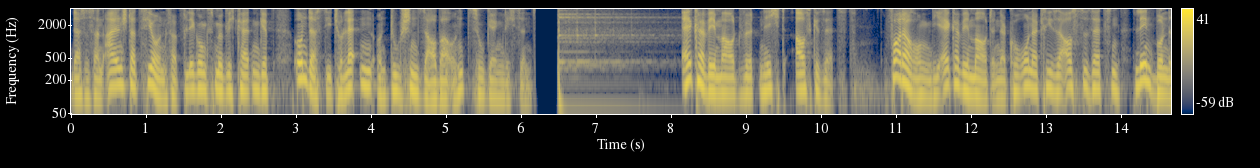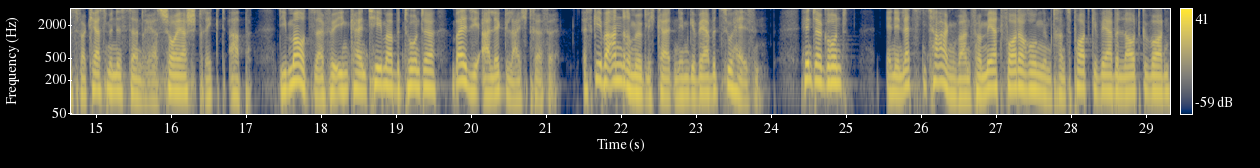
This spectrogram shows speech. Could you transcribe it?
dass es an allen Stationen Verpflegungsmöglichkeiten gibt und dass die Toiletten und Duschen sauber und zugänglich sind. Lkw-Maut wird nicht ausgesetzt. Forderungen, die Lkw-Maut in der Corona-Krise auszusetzen, lehnt Bundesverkehrsminister Andreas Scheuer strikt ab. Die Maut sei für ihn kein Thema, betont er, weil sie alle gleich treffe. Es gebe andere Möglichkeiten, dem Gewerbe zu helfen. Hintergrund in den letzten Tagen waren vermehrt Forderungen im Transportgewerbe laut geworden,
